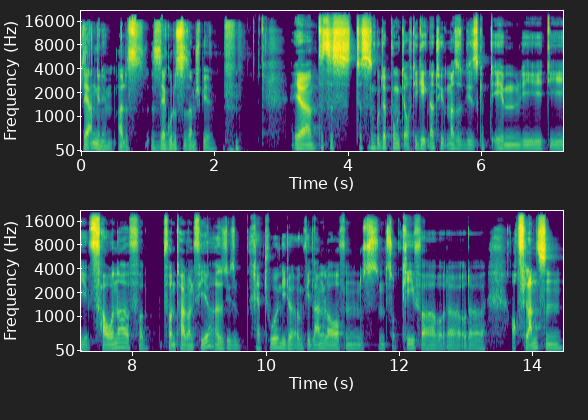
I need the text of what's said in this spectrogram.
sehr angenehm. Alles sehr gutes Zusammenspiel. Ja, das ist, das ist ein guter Punkt. Auch die Gegnertypen, also es gibt eben die, die Fauna von, von Talon 4, also diese Kreaturen, die da irgendwie langlaufen. Das sind so Käfer oder, oder auch Pflanzen,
